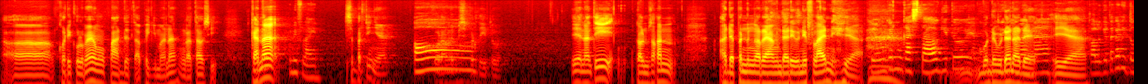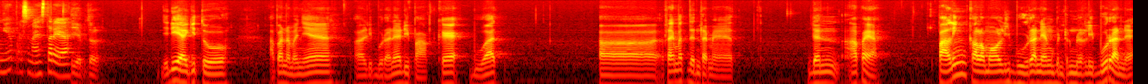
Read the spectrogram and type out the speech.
eh, kurikulumnya emang padat apa gimana nggak tahu sih. Karena univ lain sepertinya oh kurang lebih seperti itu. Ya nanti kalau misalkan ada pendengar yang dari univ lain ya, ya mungkin kasih tahu gitu yang mudah-mudahan ada. Iya. kalau kita kan hitungnya per semester ya Iya betul. Jadi ya gitu. Apa namanya eh, liburannya dipakai buat eh remet dan remet. Dan apa ya? Paling kalau mau liburan yang bener-bener liburan ya,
